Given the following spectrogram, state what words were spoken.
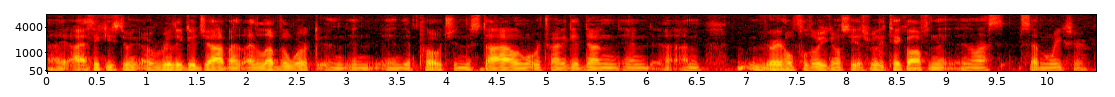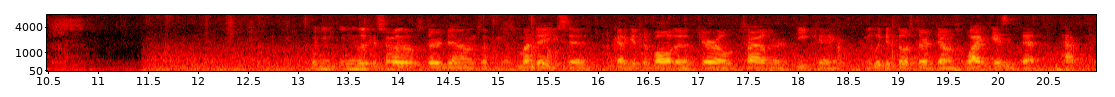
I, I think he's doing a really good job. I, I love the work and, and, and the approach and the style and what we're trying to get done. And uh, I'm very hopeful that we're going to see us really take off in the, in the last seven weeks here. when you, when you look at some of those third downs, I think it was Monday you said, we've got to get the ball to Gerald, Tyler, DK. When you look at those third downs, why isn't that happening?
